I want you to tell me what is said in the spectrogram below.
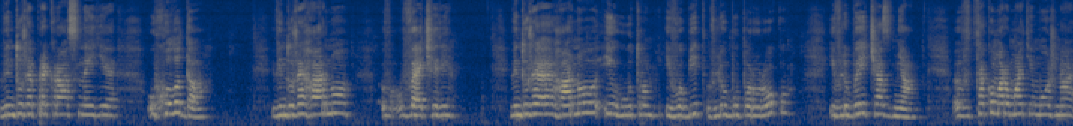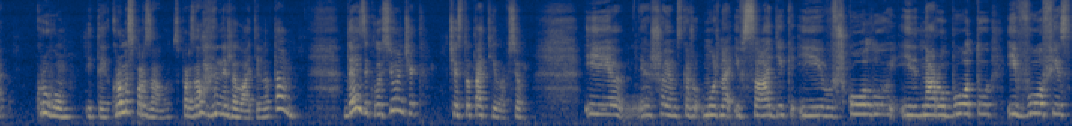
Він дуже прекрасний е, у холода. Він дуже гарно ввечері. Він дуже гарно і утром, і в обід, в будь-яку пору року, і в будь-який час дня. В такому ароматі можна кругом іти, крім спортзалу. Спортзал нежелательно. Там дезик, лосьончик, чистота тіла, все. І е, що я вам скажу, можна і в садик, і в школу, і на роботу, і в офіс,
